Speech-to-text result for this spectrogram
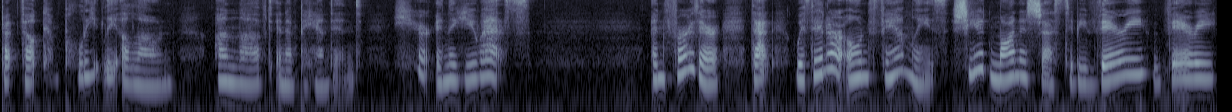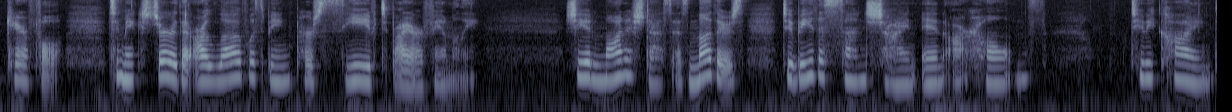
but felt completely alone, unloved, and abandoned here in the U.S. And further, that within our own families, she admonished us to be very, very careful to make sure that our love was being perceived by our family. She admonished us as mothers to be the sunshine in our homes, to be kind,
